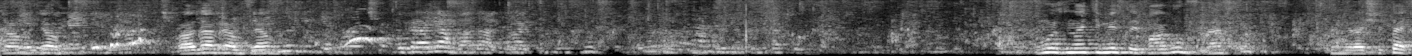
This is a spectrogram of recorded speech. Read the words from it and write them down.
Идем, идем. Вода прям, прям. По краям вода, аккуратнее. Можно найти место и поглубже, да, что, что не рассчитать.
